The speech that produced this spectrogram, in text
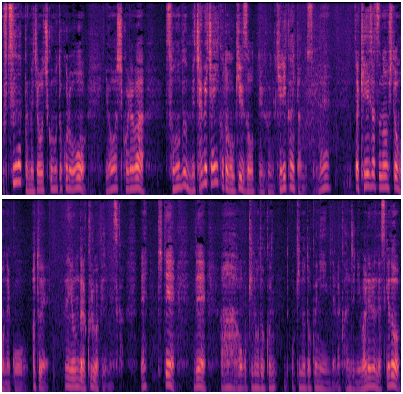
普通だったらめちゃ落ち込むところをよしこれはその分めちゃめちゃいいことが起きるぞっていう風に切り替えたんですよね。警察の人もねこう後で、ね、呼んだら来るわけじゃないですか。ね、来てで「ああお気の毒にお気の毒に」みたいな感じに言われるんですけど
